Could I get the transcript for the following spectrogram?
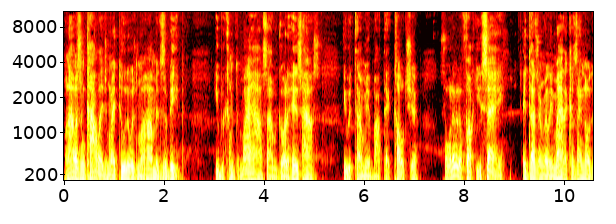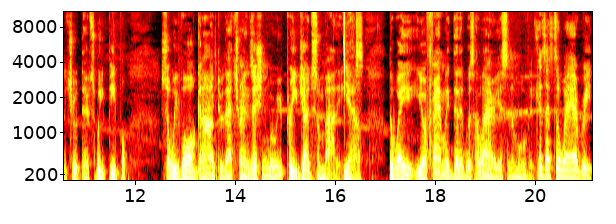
When I was in college, my tutor was Muhammad Zabib. He would come to my house. I would go to his house. He would tell me about that culture. So whatever the fuck you say, it doesn't really matter because I know the truth. They're sweet people. So we've all gone through that transition where we prejudge somebody. Yes. know? The way your family did it was hilarious in the movie because that's the way every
